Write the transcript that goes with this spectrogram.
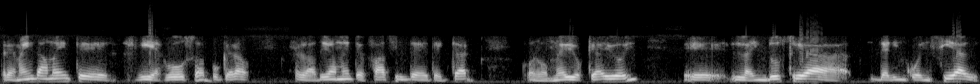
tremendamente riesgosa, porque era relativamente fácil de detectar con los medios que hay hoy, eh, la industria delincuencial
